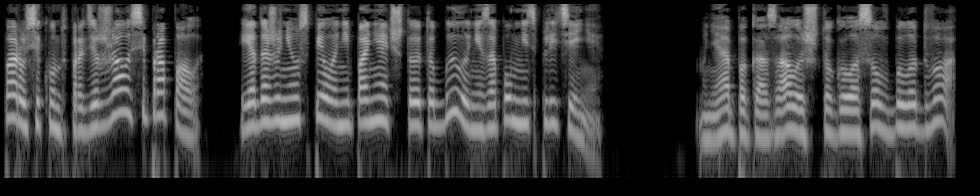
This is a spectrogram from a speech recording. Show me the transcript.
Пару секунд продержалась и пропала. Я даже не успела ни понять, что это было, ни запомнить плетение. Мне показалось, что голосов было два.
